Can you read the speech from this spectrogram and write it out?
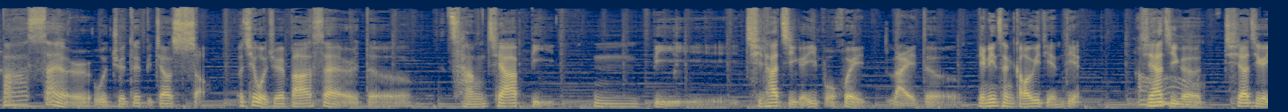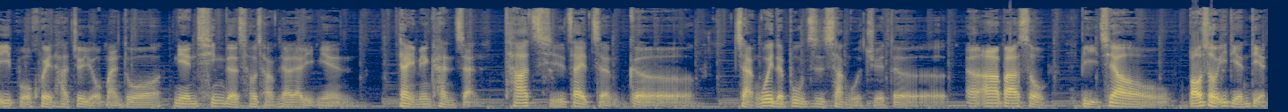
巴塞尔我觉得比较少，而且我觉得巴塞尔的藏家比嗯比其他几个艺博会来的年龄层高一点点，其他几个、哦、其他几个艺博会它就有蛮多年轻的收藏家在里面。在里面看展，它其实，在整个展位的布置上，我觉得呃，Art Basel 比较保守一点点。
